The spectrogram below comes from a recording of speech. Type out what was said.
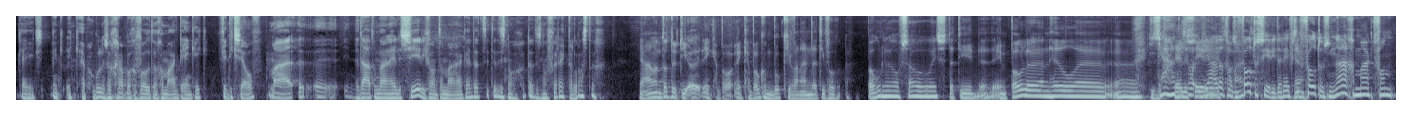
kijk, ik, ik, ik heb ook wel eens een grappige foto gemaakt, denk ik. Vind ik zelf. Maar inderdaad, om daar een hele serie van te maken... dat, dat, is, nog, dat is nog verrekte lastig. Ja, want dat doet hij. ook. Ik heb, ook- ik heb ook een boekje van hem dat hij voor Polen of zo is. Dat hij in Polen een heel. eh, eh, ja, hele dat, was, serie ja, heeft dat was een fotoserie. Daar heeft hij foto's nagemaakt van...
